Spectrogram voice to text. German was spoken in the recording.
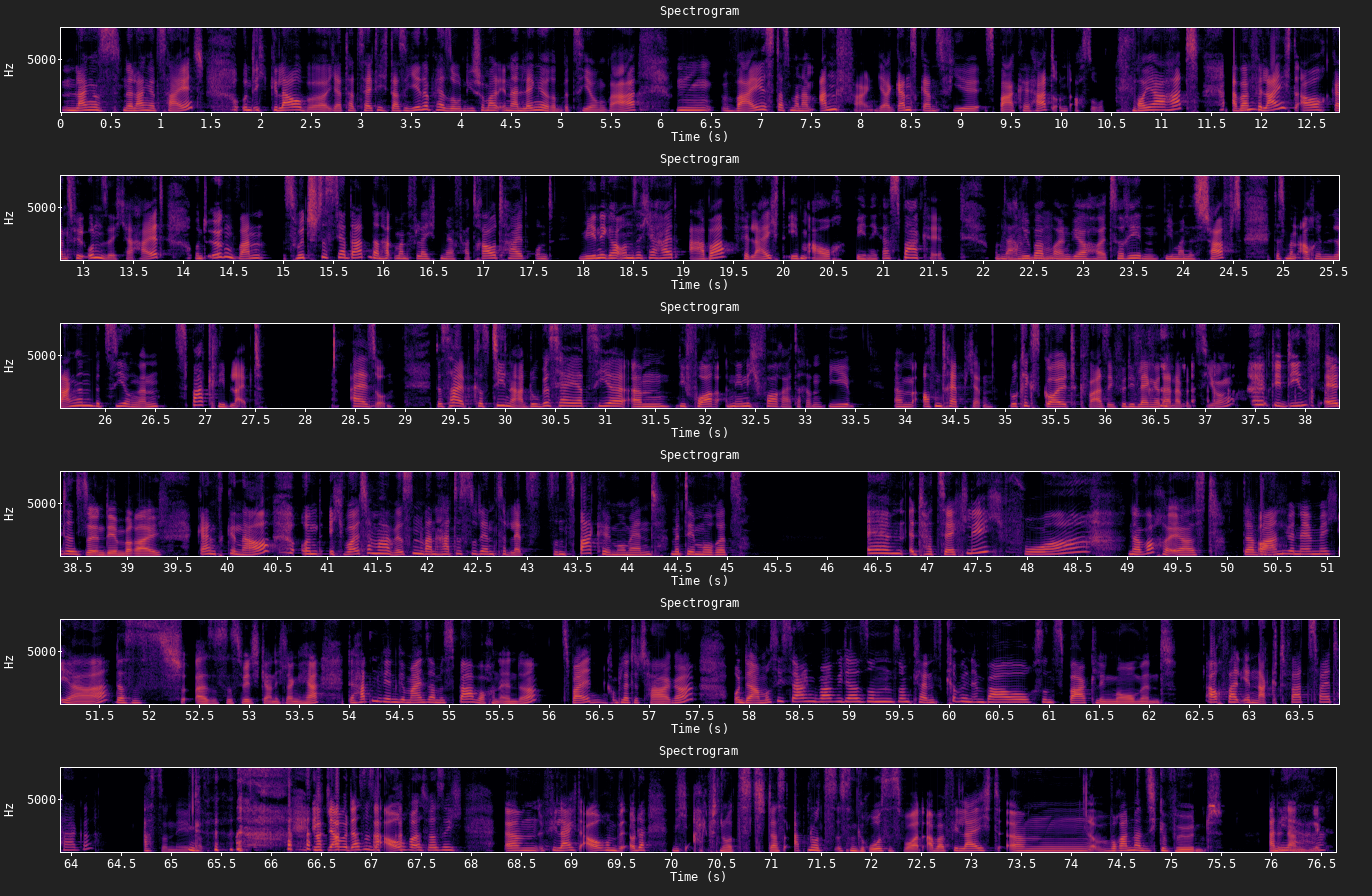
ein langes, eine lange Zeit. Und ich glaube ja tatsächlich, dass jede Person, die schon mal in einer längeren Beziehung war, hm, weiß, dass man am Anfang ja ganz, ganz viel Sparkle hat und auch so Feuer hat, aber mhm. vielleicht auch ganz viel Unsicherheit. Und irgendwann switcht es ja dann, dann hat man vielleicht mehr Vertrautheit und weniger Unsicherheit, aber vielleicht eben auch weniger Sparkle. Und darüber mhm. wollen wir heute reden, wie man es schafft, dass man auch in langen Beziehungen sparkly bleibt. Also, deshalb, Christina, du bist ja jetzt hier ähm, die Vor nee, nicht Vorreiterin, die ähm, auf dem Treppchen. Du kriegst Gold quasi für die Länge deiner Beziehung. die Dienstälteste in dem Bereich. Ganz genau. Und ich wollte mal wissen, wann hattest du denn zuletzt so einen Sparkle-Moment mit dem Moritz? Ähm, tatsächlich vor einer Woche erst. Da waren oh. wir nämlich, ja, das ist, also es ist wirklich gar nicht lange her. Da hatten wir ein gemeinsames Spa-Wochenende zwei oh. komplette Tage. Und da muss ich sagen, war wieder so ein, so ein kleines Kribbeln im Bauch, so ein Sparkling-Moment. Auch weil ihr nackt wart zwei Tage? Ach so, nee. ich glaube, das ist auch was, was ich ähm, vielleicht auch, oder nicht abnutzt. Das abnutzt ist ein großes Wort, aber vielleicht, ähm, woran man sich gewöhnt an den ja. Anblick.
